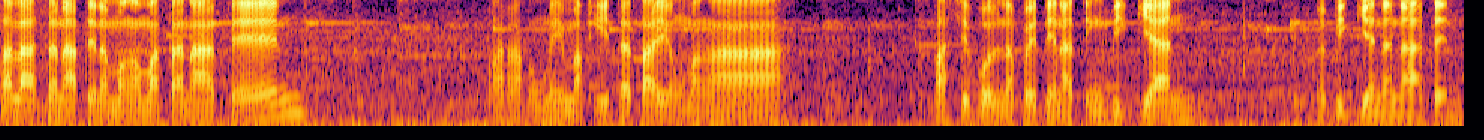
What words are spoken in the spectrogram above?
talasan natin ang mga mata natin para kung may makita tayong mga possible na pwede nating bigyan, mabigyan na natin.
